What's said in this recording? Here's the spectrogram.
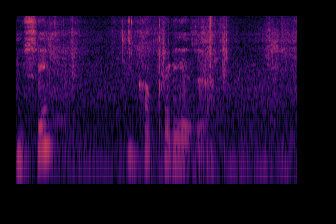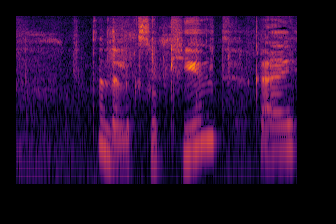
You see? Look how pretty is it? Doesn't that look so cute, guys?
